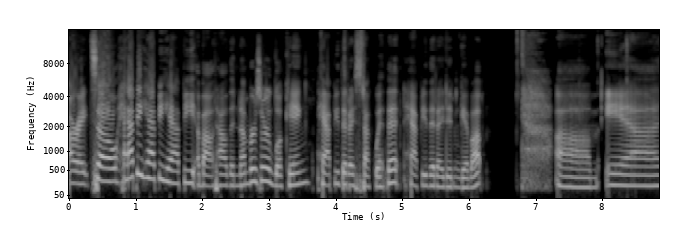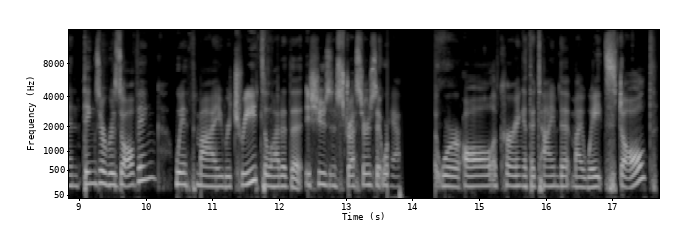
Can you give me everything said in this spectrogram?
All right, so happy, happy, happy about how the numbers are looking. Happy that I stuck with it. Happy that I didn't give up. Um, and things are resolving with my retreat. A lot of the issues and stressors that were happening were all occurring at the time that my weight stalled.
